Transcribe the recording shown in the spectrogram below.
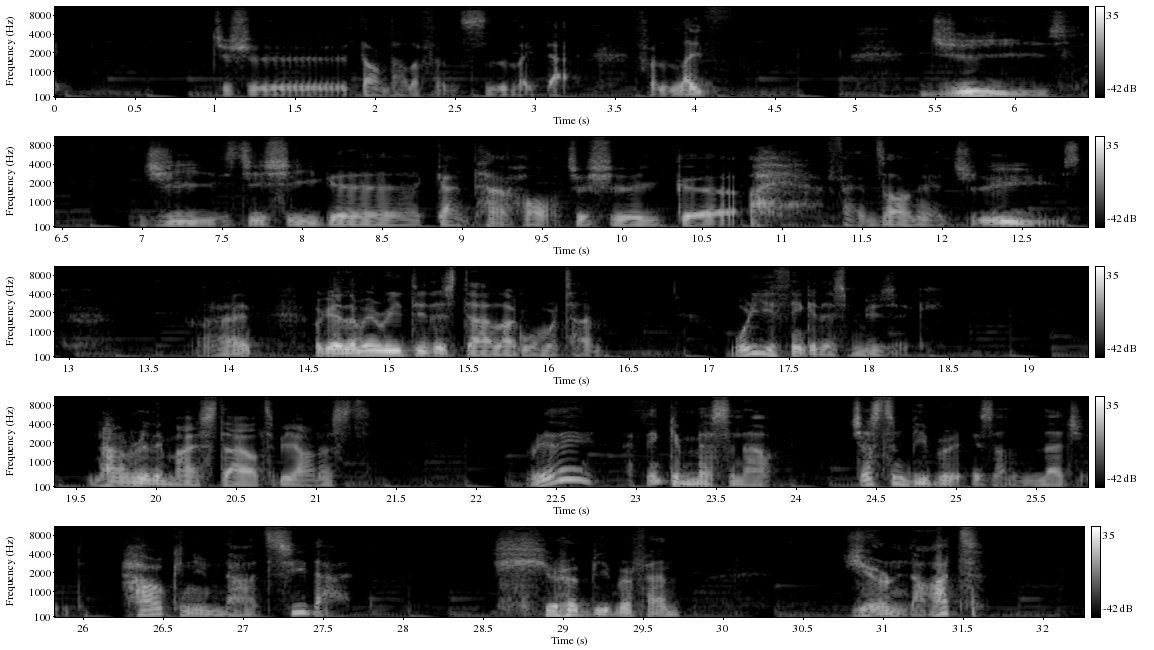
就是当他的粉丝 like that for life。Jeez。Jeez，这是一个感叹号，就是一个哎呀烦躁那 Jeez。 All right. Okay, let me read through this dialogue one more time. What do you think of this music? Not really my style, to be honest. Really? I think you're missing out. Justin Bieber is a legend. How can you not see that? You're a Bieber fan? You're not?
